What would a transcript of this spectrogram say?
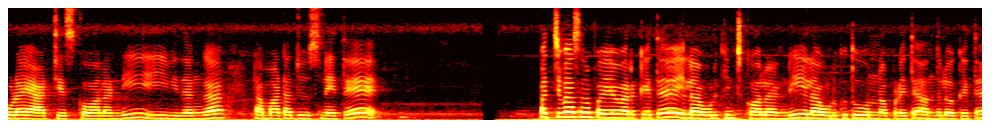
కూడా యాడ్ చేసుకోవాలండి. ఈ విధంగా టమాటా జ్యూస్ని అయితే పచ్చివాసన పోయే వరకైతే ఇలా ఉడికించుకోవాలండి. ఇలా ఉడుకుతూ ఉన్నప్పుడైతే అందులోకైతే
